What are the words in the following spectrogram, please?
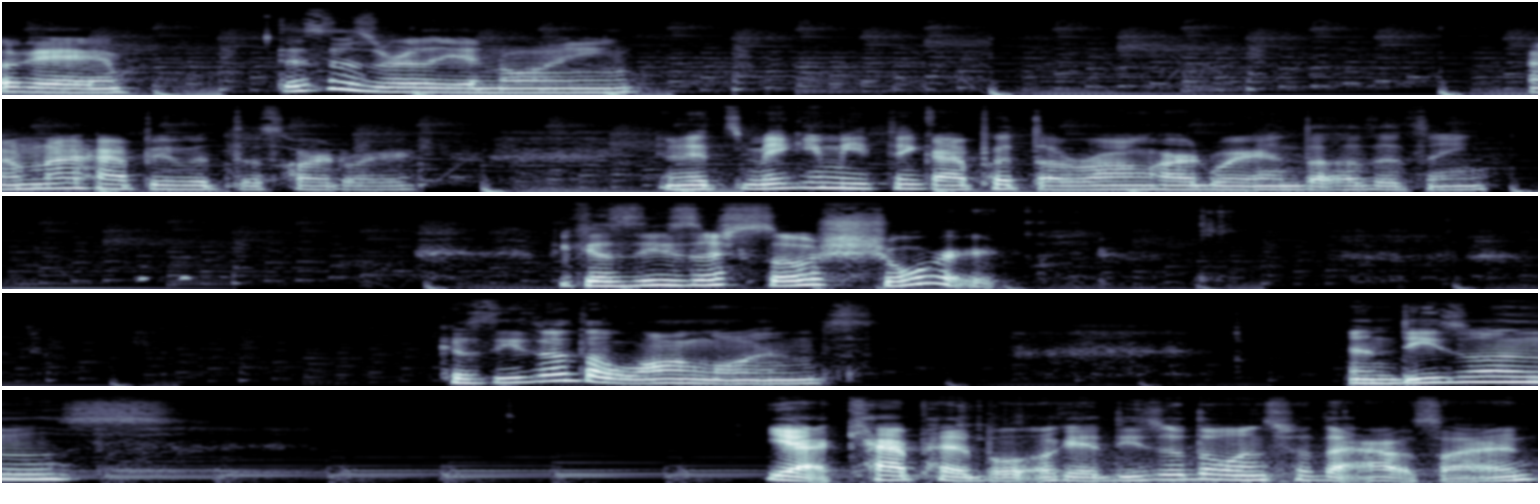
Okay, this is really annoying. I'm not happy with this hardware. And it's making me think I put the wrong hardware in the other thing. Because these are so short. Because these are the long ones. And these ones... Yeah, cap head bolt. Okay, these are the ones for the outside.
